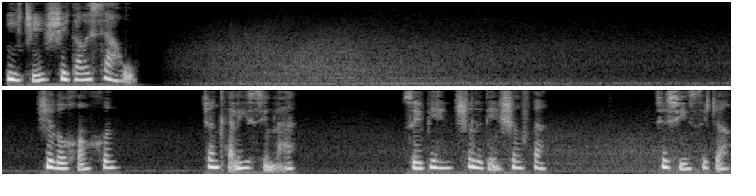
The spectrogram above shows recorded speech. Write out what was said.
一直睡到了下午。日落黄昏。张凯丽醒来，随便吃了点剩饭，就寻思着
